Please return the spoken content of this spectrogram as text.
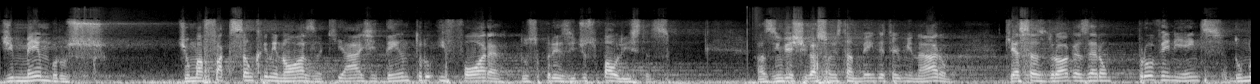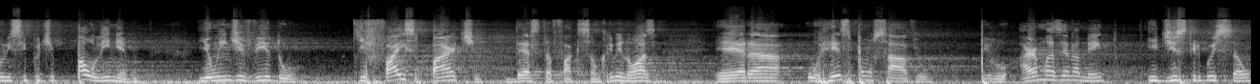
de membros de uma facção criminosa que age dentro e fora dos presídios paulistas. As investigações também determinaram que essas drogas eram provenientes do município de Paulínia e um indivíduo que faz parte desta facção criminosa era o responsável pelo armazenamento e distribuição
